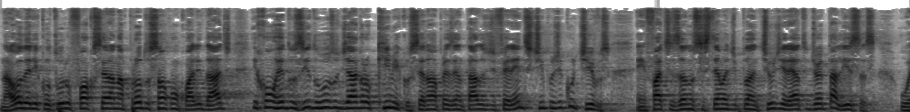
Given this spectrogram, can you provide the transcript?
Na olericultura, o foco será na produção com qualidade e com o reduzido uso de agroquímicos serão apresentados diferentes tipos de cultivos, enfatizando o sistema de plantio direto de hortaliças, o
